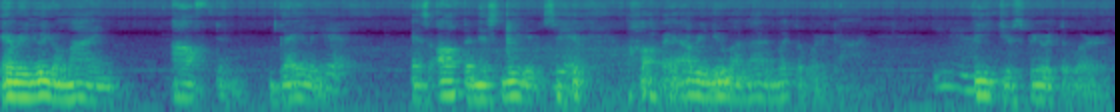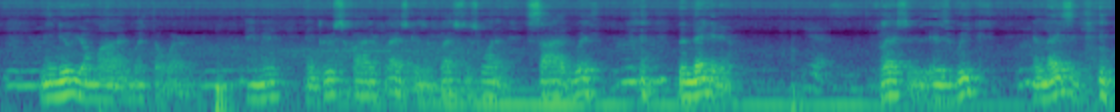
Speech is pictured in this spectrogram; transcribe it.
and renew your mind often, daily, Yes. as often as needed. Yes. oh man, I renew my mind with the word of God. Yeah. Feed your spirit the word. Mm-hmm. Renew your mind with the word. Amen. And crucify the flesh because the flesh just want to side with Mm-hmm. the negative. Yes. Flesh is, is weak and lazy.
